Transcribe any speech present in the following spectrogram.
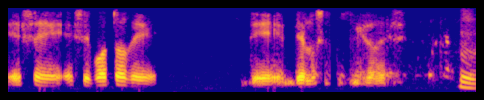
ese ese voto de de, los consumidores. Mm.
